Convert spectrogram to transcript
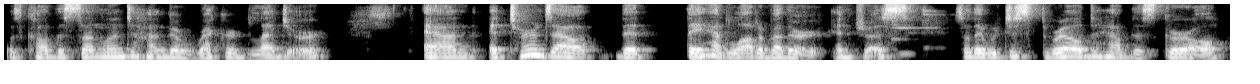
was called the Sunland Tujunga Record Ledger. And it turns out that they had a lot of other interests. So they were just thrilled to have this girl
